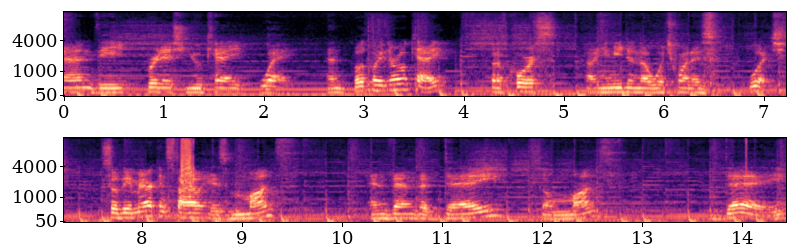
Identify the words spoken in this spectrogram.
and the British UK way. And both ways are okay, but of course, uh, you need to know which one is which. So the American style is month, and then the day, so month, day,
